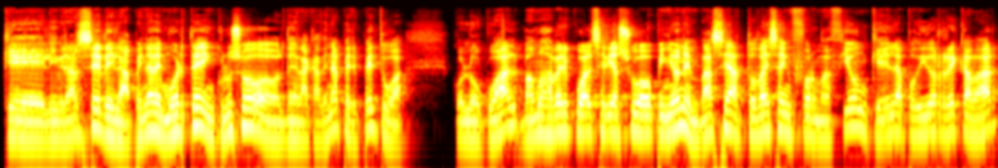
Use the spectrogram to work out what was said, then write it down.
que librarse de la pena de muerte e incluso de la cadena perpetua. Con lo cual, vamos a ver cuál sería su opinión en base a toda esa información que él ha podido recabar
